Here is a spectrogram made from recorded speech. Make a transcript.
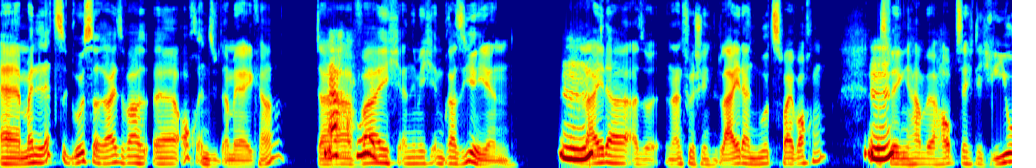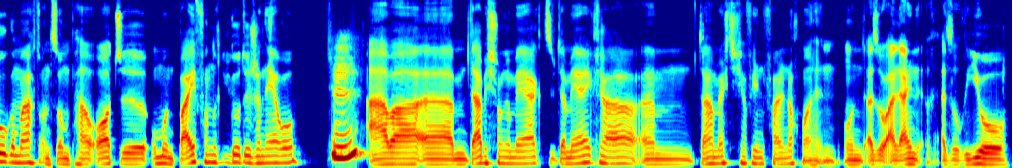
Äh, meine letzte größere Reise war äh, auch in Südamerika. Da Ach, cool. war ich äh, nämlich in Brasilien. Mhm. Leider, also in Anführungsstrichen leider nur zwei Wochen. Mhm. Deswegen haben wir hauptsächlich Rio gemacht und so ein paar Orte um und bei von Rio de Janeiro. Mhm. Aber ähm, da habe ich schon gemerkt, Südamerika, ähm, da möchte ich auf jeden Fall nochmal hin. Und also allein, also Rio,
